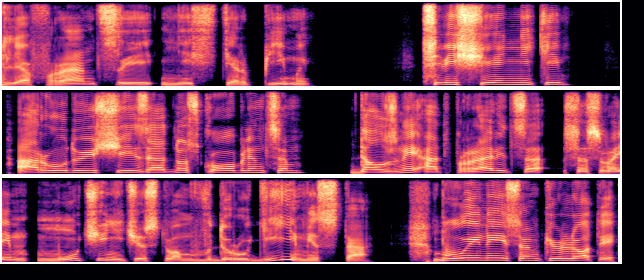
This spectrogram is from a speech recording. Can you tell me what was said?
для Франции нестерпимы. Священники, орудующие заодно с Кобленцем, должны отправиться со своим мученичеством в другие места. Буйные санкюлеты,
